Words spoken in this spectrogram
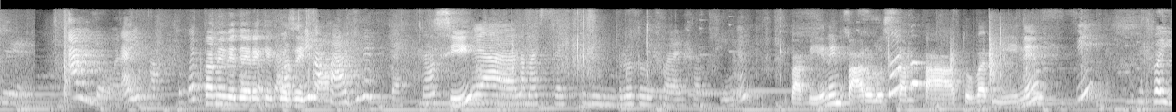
sì. Allora, io faccio questo. Fammi vedere che cosa hai La prima fatto. pagina è. Sì. E la maestra il libro dove fare le faccine. Va bene, imparo lo stampato, va bene. Sì. E poi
